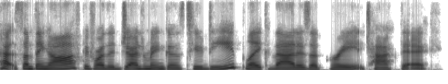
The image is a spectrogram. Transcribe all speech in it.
cut something off before the judgment goes too deep, like that is a great tactic.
